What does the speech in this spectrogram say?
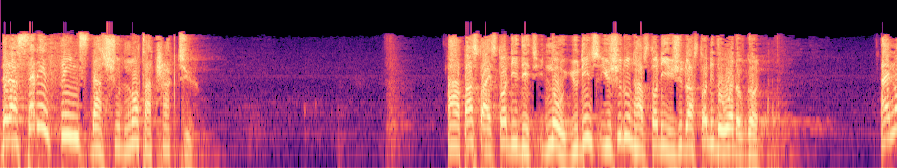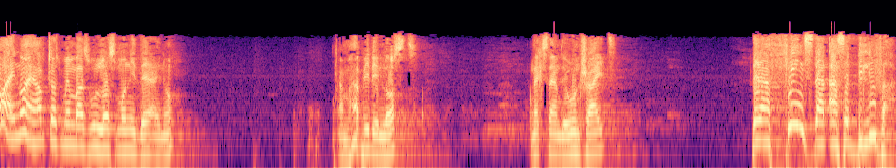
There are certain things that should not attract you. Ah, pastor, I studied it. No, you didn't, you shouldn't have studied, you should have studied the word of God. I know, I know I have church members who lost money there, I know. I'm happy they lost. Next time they won't try it. There are things that as a believer,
